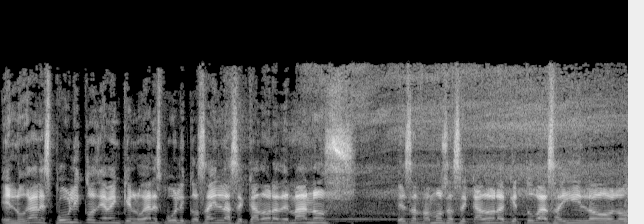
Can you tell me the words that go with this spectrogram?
en lugares públicos? Ya ven que en lugares públicos hay la secadora de manos. Esa famosa secadora que tú vas ahí, Lolo.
